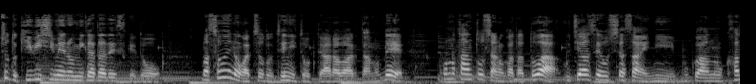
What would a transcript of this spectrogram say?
ちょっと厳しめの見方ですけど、まあ、そういうのがちょっと手に取って現れたので、この担当者の方とは打ち合わせをした際に、僕はあの必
